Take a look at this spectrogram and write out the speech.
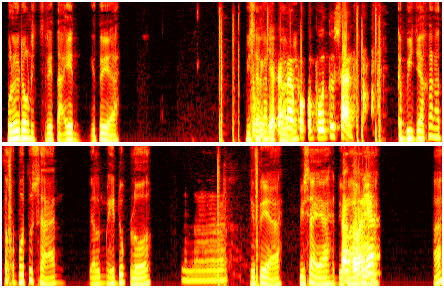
boleh dong diceritain gitu ya bisa kan Kebijakan apa keputusan? kebijakan atau keputusan dalam hidup lo Hmm, gitu ya bisa ya contohnya? ya? Hah?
